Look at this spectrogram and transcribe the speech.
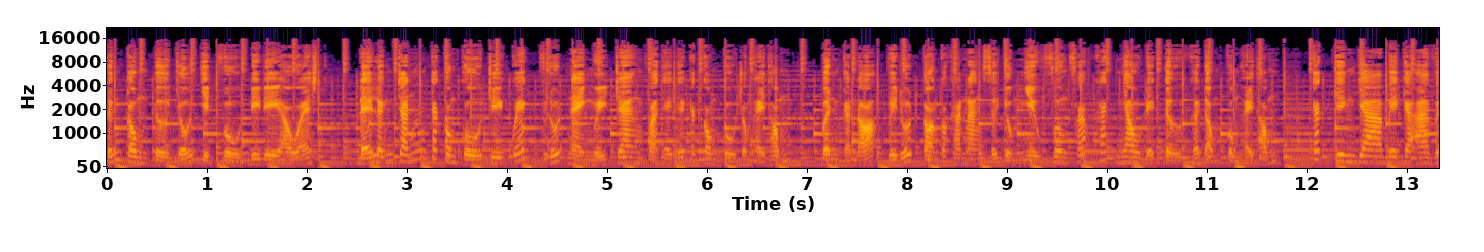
tấn công từ chối dịch vụ DDoS để lẩn tránh các công cụ truy quét, virus này ngụy trang và thay thế các công cụ trong hệ thống. Bên cạnh đó, virus còn có khả năng sử dụng nhiều phương pháp khác nhau để tự khởi động cùng hệ thống. Các chuyên gia BKAV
